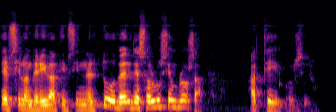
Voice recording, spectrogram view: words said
epsilon derivatives in L2, then the solution blows up at t equals 0.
